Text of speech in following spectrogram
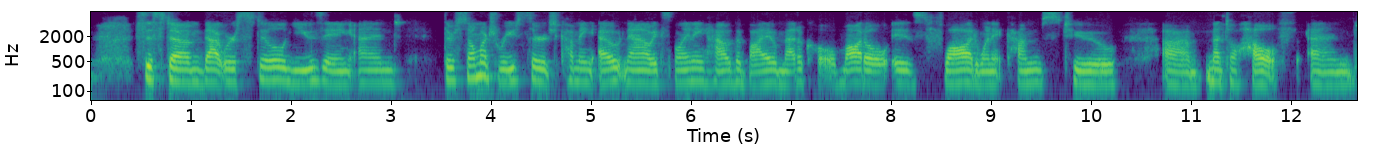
system that we're still using. And there's so much research coming out now explaining how the biomedical model is flawed when it comes to um, mental health and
